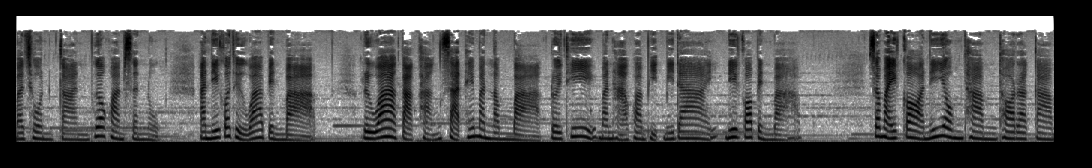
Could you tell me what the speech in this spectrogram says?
มาชนกันเพื่อความสนุก อันนี้ก็ถือว่าเป็นบาป หรือว่ากักขังสัตว์ให้มันลำบาก โดยที่มันหาความผิดไม่ได้ นี่ก็เป็นบาป สมัยก่อนนิยมทำทรกรรม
